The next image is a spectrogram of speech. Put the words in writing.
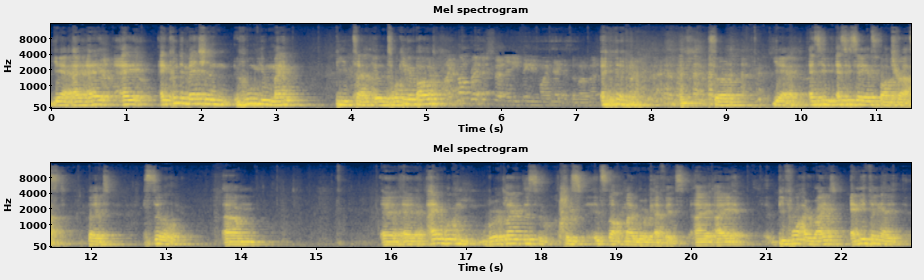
Yeah, I, I, I, I could imagine whom you might be uh, talking about. I can't register anything in my head at the moment. so, yeah, as you, as you say, it's about trust. But still, um, uh, uh, I wouldn't work like this because it's not my work ethics. I, I, before I write anything, I,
